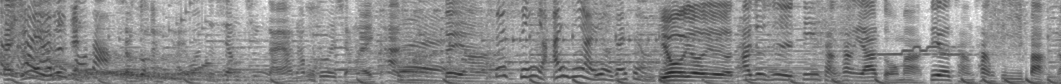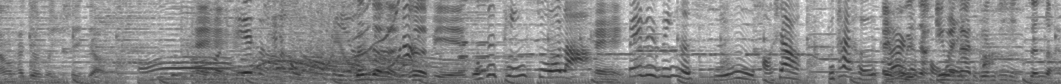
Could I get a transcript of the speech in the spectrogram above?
哎，因为压力超大。想说，哎，台湾的乡亲来啊，他们就会想来看嘛。对啊。所以新雅、安心雅也有在现场。有有有有，他就是第一场唱压轴嘛，第二场唱第一棒，然后他就回去睡觉了。哦。接着，好特别，真的很特别。我是听说啦，菲律宾的食物好像不太合台湾人的口味。因为那天气真的很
